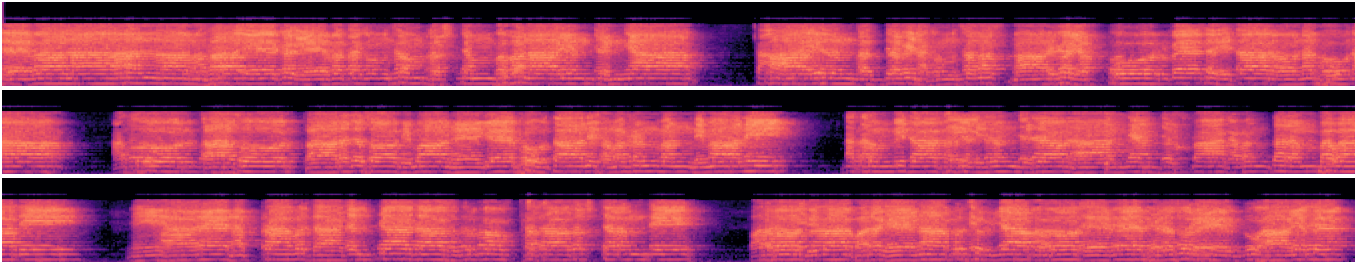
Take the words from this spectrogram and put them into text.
एक एव तगुंसम् प्रश्नम् भुवनायञ्जन्या तायम् तद्रविणपुंसमस्मार्षयः पूर्वे दयितारो न भूना। असोर्तासोर्तारजसोऽभिमाने ये भूतानि समकृण्वन्निमानि अतम् विदाथयिदम् जजानान्यस्माकमन्तरम् भवादि। नेहारेण प्रावृता जल्त्याजा सुकृतमुक्थसादश्चरन्ति परो दिवा परगेन पृथिव्या परो देवेभिरसुरेर्गुहायत्।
